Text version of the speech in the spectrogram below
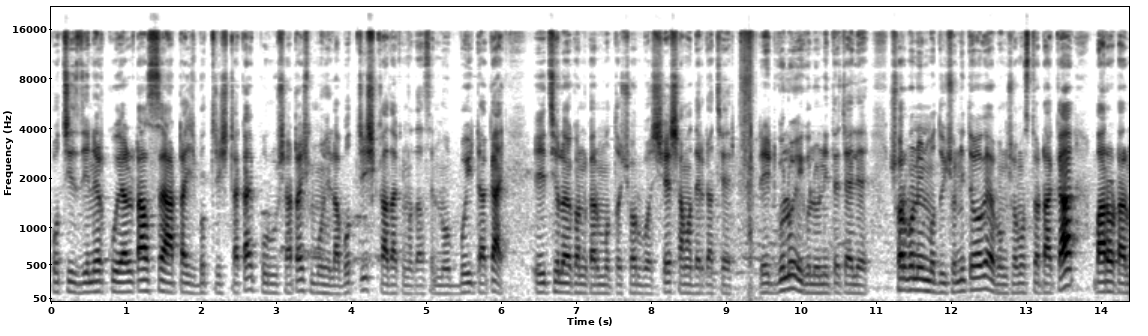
পঁচিশ দিনের কুয়েলটা আছে আঠাইশ বত্রিশ টাকায়, পুরুষ আঠাইশ মহিলা বত্রিশ, কাদাকনাথ আছে নব্বই টাকায়। এই ছিল এখনকার মতো সর্বশেষ আমাদের কাছে রেটগুলো। এগুলো নিতে চাইলে সর্বনিম্ন দুইশো নিতে হবে এবং সমস্ত টাকা বারোটার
